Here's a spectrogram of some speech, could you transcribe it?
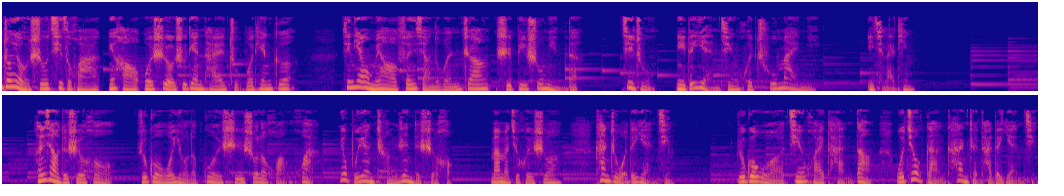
中有书气自华。你好，我是有书电台主播天歌。今天我们要分享的文章是毕淑敏的。记住，你的眼睛会出卖你。一起来听。很小的时候，如果我有了过失，说了谎话，又不愿承认的时候，妈妈就会说：“看着我的眼睛。”如果我襟怀坦荡，我就敢看着他的眼睛；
